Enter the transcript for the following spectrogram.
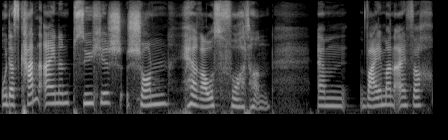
Und das kann einen psychisch schon herausfordern, ähm, weil man einfach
